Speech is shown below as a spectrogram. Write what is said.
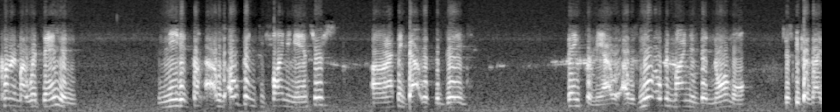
kind of at my wit's end and needed some. I was open to finding answers, um, and I think that was the big thing for me. I, I was more open-minded than normal, just because I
